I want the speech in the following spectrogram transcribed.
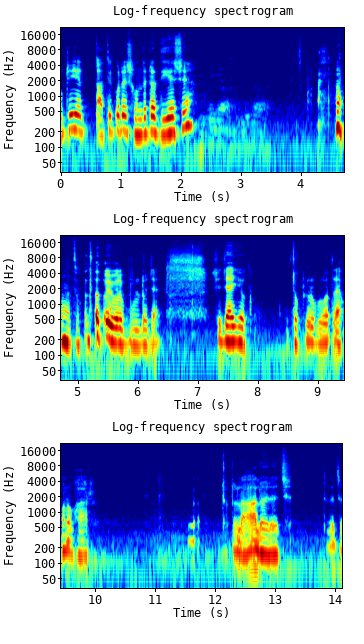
উঠে তাতে করে সন্ধ্যেটা দিয়ে এসে তোমার দাদাই বলে বুলডোজার। সে যাই হোক, চোখটার উপর পাতা এখনও ভার। চোখটা লাল হয়ে রয়েছে, ঠিক আছে?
